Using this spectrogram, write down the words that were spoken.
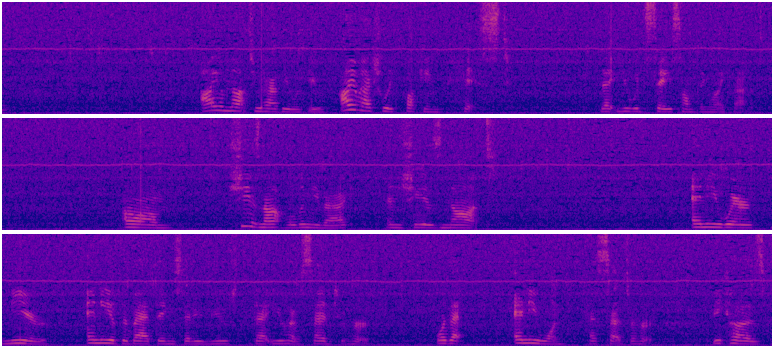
I am not too happy with you. I am actually fucking pissed that you would say something like that. Um, she is not holding me back, and she is not anywhere near any of the bad things that you that you have said to her, or that anyone has said to her, because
